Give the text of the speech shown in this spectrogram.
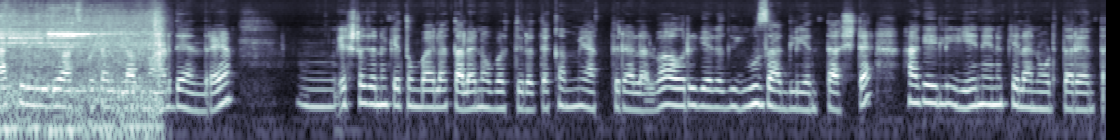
ಯಾಕೆ ಇಲ್ಲಿ ಹಾಸ್ಪಿಟಲ್ ಬ್ಲಾಗ್ ಮಾಡಿದೆ ಅಂದರೆ ಎಷ್ಟೋ ಜನಕ್ಕೆ ತುಂಬ ಎಲ್ಲ ತಲೆನೋವು ಬರ್ತಿರುತ್ತೆ, ಕಮ್ಮಿ ಆಗ್ತಿರಲ್ಲಲ್ವ? ಅವರಿಗೆ ಯೂಸ್ ಆಗಲಿ ಅಂತ ಅಷ್ಟೇ. ಹಾಗೆ ಇಲ್ಲಿ ಏನೇನಕ್ಕೆಲ್ಲ ನೋಡ್ತಾರೆ ಅಂತ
